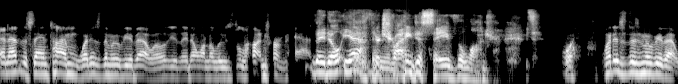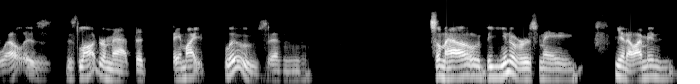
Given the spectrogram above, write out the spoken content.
and at the same time, what is the movie about? Well, they don't want to lose the laundromat. They don't. Yeah, they're trying to save the laundromat. What What is this movie about? Well, is this laundromat that they might lose, and somehow the universe may, you know, I mean,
